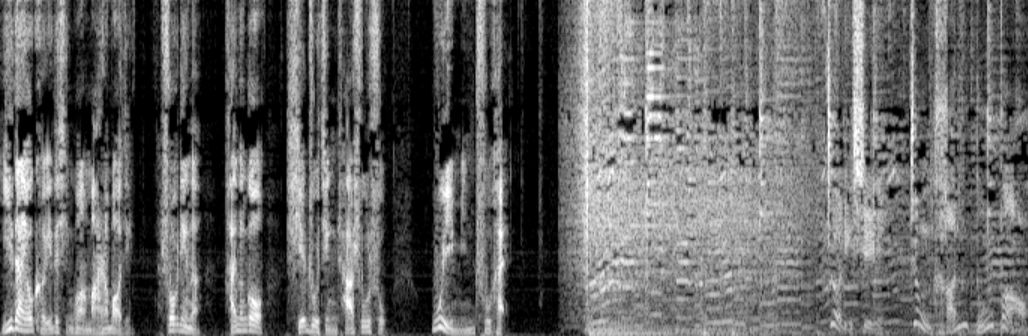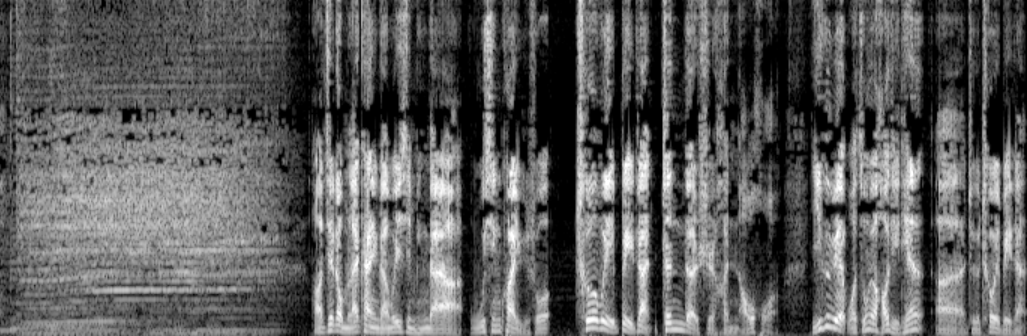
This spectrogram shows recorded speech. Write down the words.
一旦有可疑的情况，马上报警，说不定呢还能够协助警察叔叔为民除害。这里是。正涵读报，好，接着我们来看一看微信平台啊。无心快语说，车位备战真的是很恼火。一个月我总有好几天，呃，这个车位备战，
